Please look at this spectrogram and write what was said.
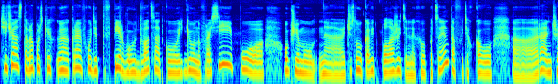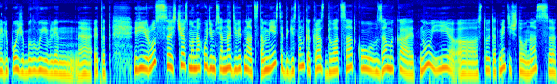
Сейчас Ставропольский э, край входит в первую двадцатку регионов России по общему числу ковид-положительных пациентов, тех, у кого раньше или позже был выявлен этот вирус. Сейчас мы находимся на 19 месте. Дагестан как раз двадцатку замыкает. Ну и э, стоит отметить, что у нас э,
